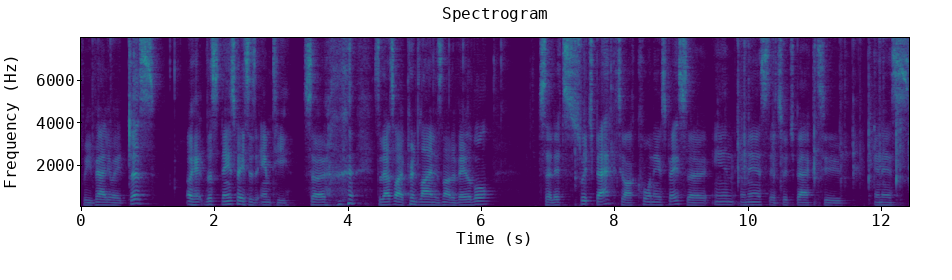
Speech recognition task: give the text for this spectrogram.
If we evaluate this, okay, this namespace is empty. So, so that's why print line is not available. So let's switch back to our core namespace. So in ns, let's switch back to ns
